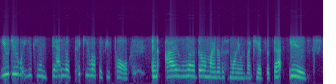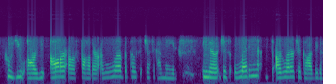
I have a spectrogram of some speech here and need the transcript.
You do what you can, daddy will pick you up if you fall. And I love the reminder this morning with my kids that that is who you are. You are our Father. I love the post that Jessica made. You know, just letting our letter to God be the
